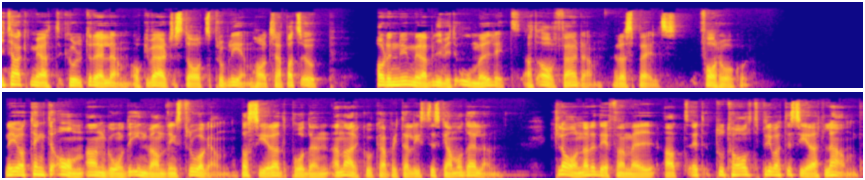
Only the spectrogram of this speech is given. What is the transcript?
I takt med att kulturella och världsstatsproblem har trappats upp har det numera blivit omöjligt att avfärda Raspails farhågor. När jag tänkte om angående invandringsfrågan baserad på den anarkokapitalistiska modellen klarnade det för mig att ett totalt privatiserat land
